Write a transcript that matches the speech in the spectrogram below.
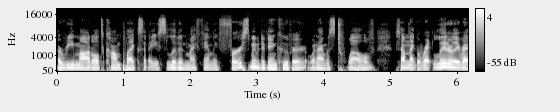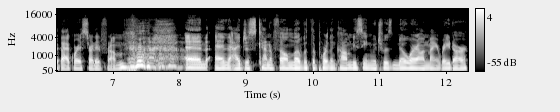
a remodeled complex that I used to live in. My family first moved to Vancouver when I was 12. So I'm like right, literally right back where I started from. and and I just kind of fell in love with the Portland comedy scene, which was nowhere on my radar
